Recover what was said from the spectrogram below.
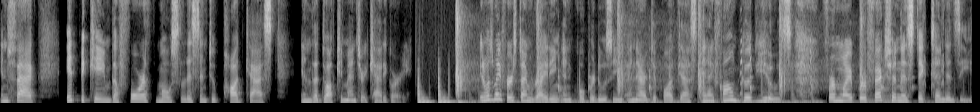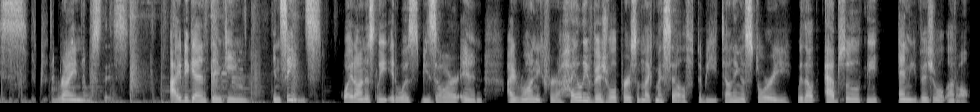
In fact, it became the fourth most listened to podcast in the documentary category. It was my first time writing and co producing a narrative podcast, and I found good use for my perfectionistic tendencies. Ryan knows this. I began thinking in scenes. Quite honestly, it was bizarre and ironic for a highly visual person like myself to be telling a story without absolutely any visual at all.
